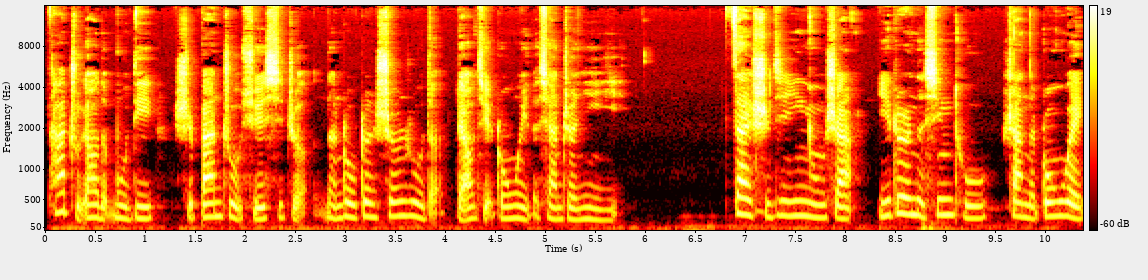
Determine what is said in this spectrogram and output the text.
它主要的目的是帮助学习者能够更深入地了解宫位的象征意义，在实际应用上。一个人的星图上的宫位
